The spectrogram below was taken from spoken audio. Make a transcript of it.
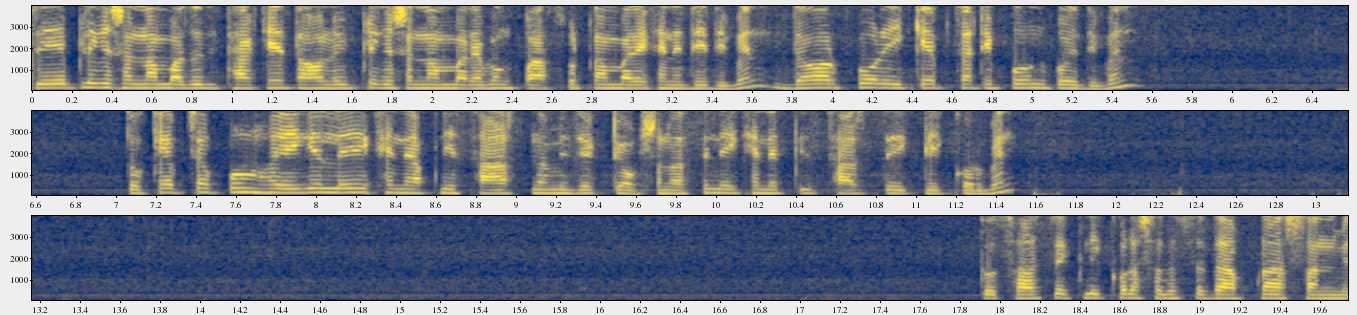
যে অ্যাপ্লিকেশন নাম্বার যদি থাকে, তাহলে অ্যাপ্লিকেশন নাম্বার এবং পাসপোর্ট নাম্বার এখানে দিয়ে দিবেন। দেওয়ার পর এই ক্যাপচাটি পূরণ করে দিবেন। তো ক্যাপচা পূরণ হয়ে গেলে এখানে আপনি সার্চ নামে যে একটি অপশন আছে, এখানে সার্চে ক্লিক করবেন। তো সার্চে ক্লিক করার সাথে সাথে আপনার সামনে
